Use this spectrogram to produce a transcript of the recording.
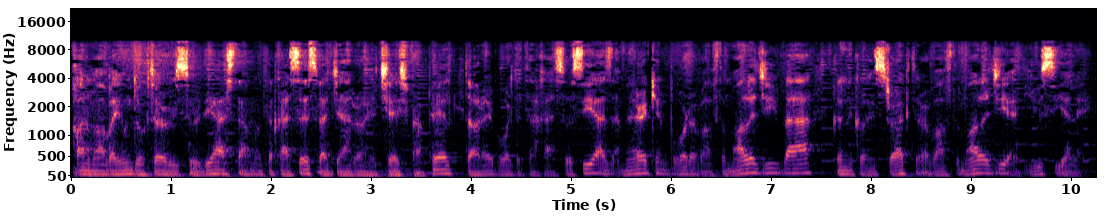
خانم آقایون دکتر ویسوردی هستم متخصص و جراح چشم و پلک دارای بورد تخصصی از American Board of Ophthalmology و Clinical Instructor of Ophthalmology at UCLA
